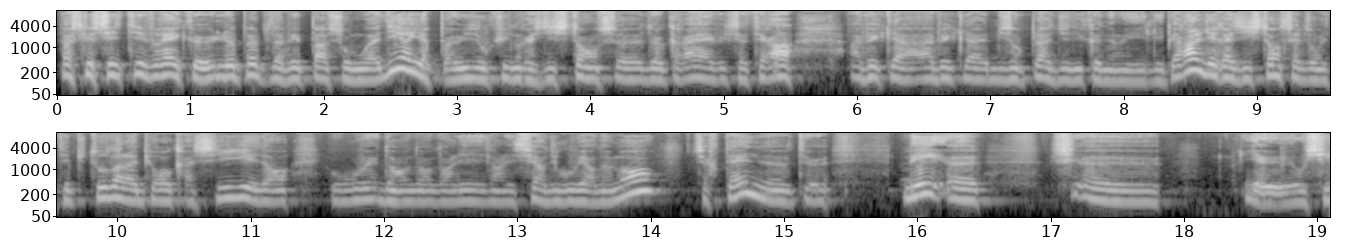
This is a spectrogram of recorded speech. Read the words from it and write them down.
parce que c'était vrai que le peuple n'avait pas son mot à dire. Il n'y a pas eu aucune résistance euh, de grève, etc. Avec la avec la mise en place d'une économie libérale, les résistances, elles ont été plutôt dans la bureaucratie et dans dans, dans, dans les dans les sphères du gouvernement, certaines. Euh, mais euh, euh, il y a eu aussi,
